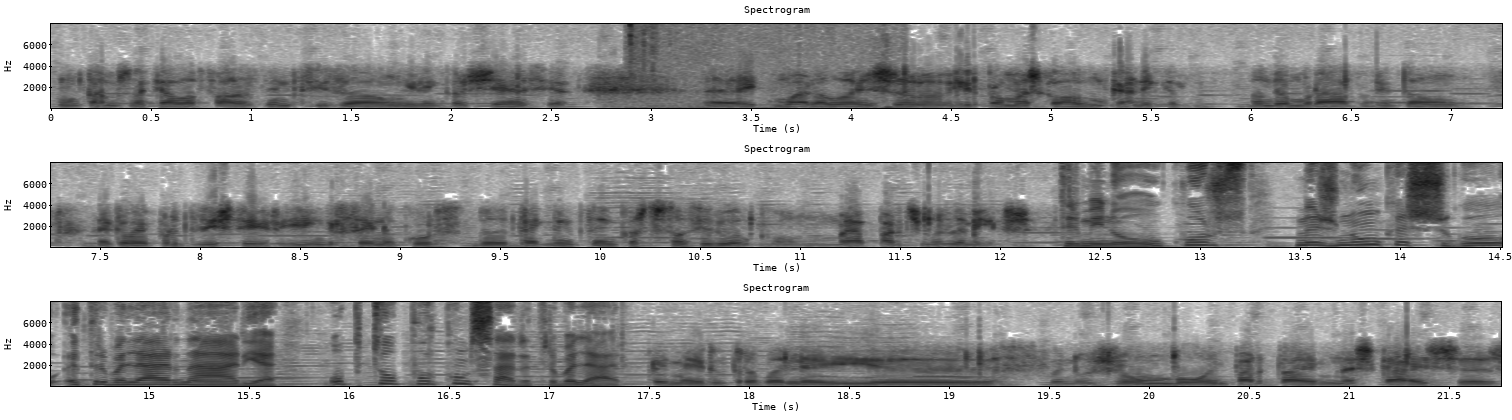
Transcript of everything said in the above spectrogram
como estamos naquela fase de indecisão e de inconsciência, eh, e como era longe ir para uma escola de mecânica onde eu morava, então acabei por desistir e ingressei no curso de técnico em construção civil, com a maior parte dos meus amigos. Terminou o curso, mas nunca chegou a trabalhar na área. Optou por começar a trabalhar. Primeiro trabalhei, eh, foi no Jumbo, em part-time, nas caixas,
